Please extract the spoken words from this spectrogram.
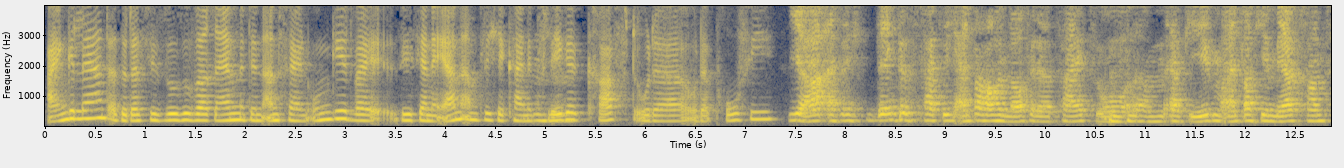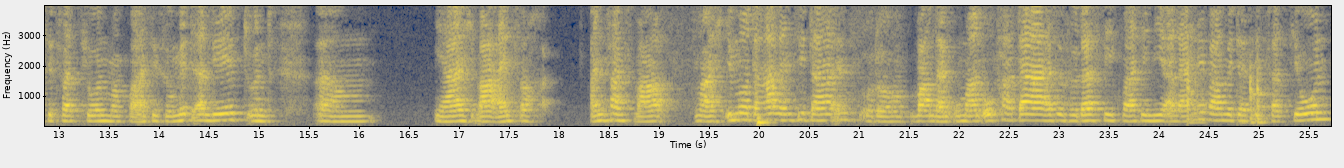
eingelernt, also dass sie so souverän mit den Anfällen umgeht, weil sie ist ja eine Ehrenamtliche, keine mhm. Pflegekraft mhm. oder, oder Profi? Ja, also ich denke, das hat sich einfach auch im Laufe der Zeit so mhm. ähm, ergeben. Einfach je mehr Krampfsituationen man quasi so miterlebt und ähm, ja, ich war einfach anfangs war, war ich immer da, wenn sie da ist, oder waren dann Oma und Opa da, also so, dass sie quasi nie alleine war mit der Situation,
